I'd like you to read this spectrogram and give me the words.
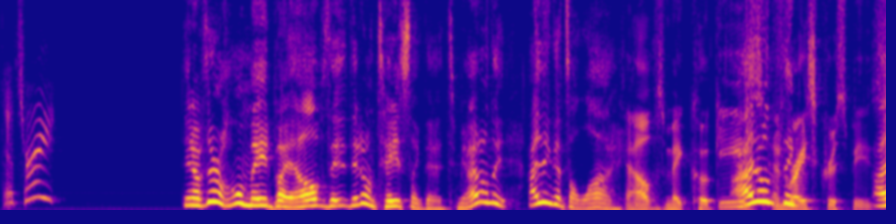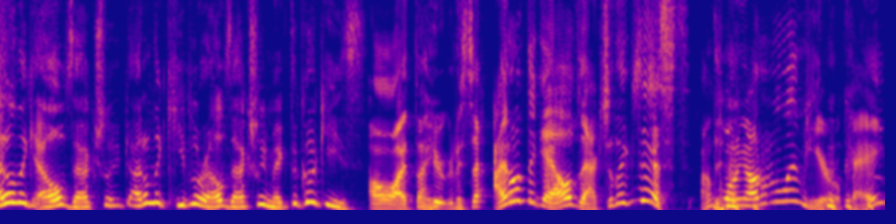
That's right. You know, if they're homemade by elves, they, they don't taste like that to me. I don't think I think that's a lie. Elves make cookies I don't and think- Rice Krispies. I don't think elves actually. I don't think Keebler elves actually make the cookies. Oh, I thought you were going to say, I don't think elves actually exist. I'm going out on a limb here, okay?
